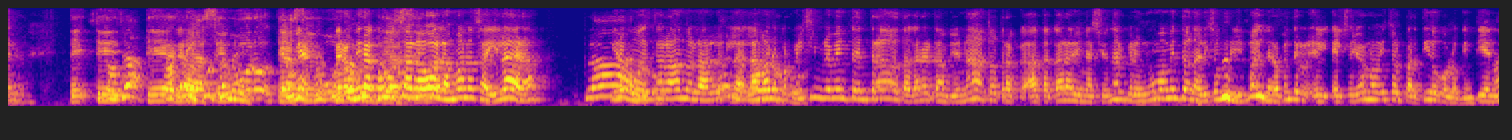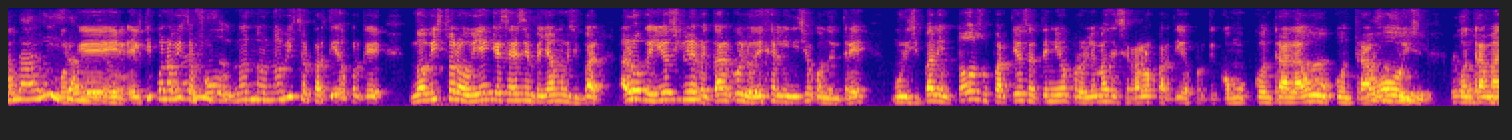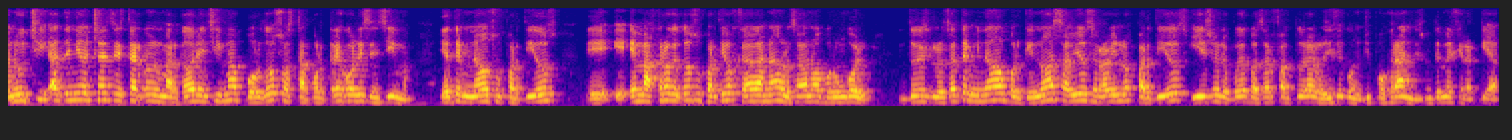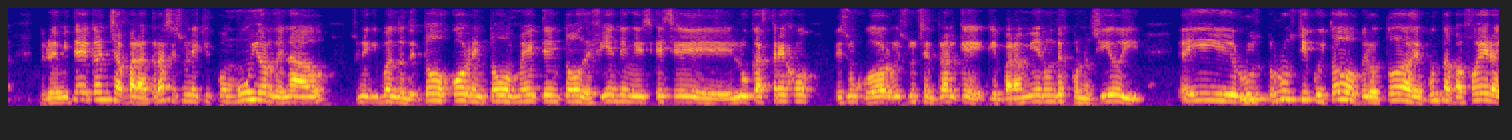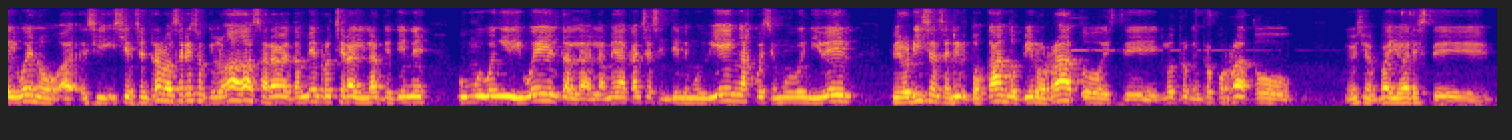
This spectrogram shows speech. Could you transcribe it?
Te, Sí, te, o sea, te- o sea, te aseguro, te Pero mira, aseguro. pero mira cómo te se ha lavado las manos a Aguilar. ¿ah? Claro. Mira cómo está lavando la, la- la- la mano, porque él simplemente ha entrado a atacar al campeonato, a atacar a Binacional, pero en ningún momento analizó Municipal. De repente el, el señor no ha visto el partido, por lo que entiendo. Analiza, Porque el, el tipo no ha visto el fútbol, no, no, no ha visto el partido porque no ha visto lo bien que se ha desempeñado Municipal. Algo que yo sí le recalco y lo dije al inicio cuando entré, Municipal en todos sus partidos ha tenido problemas de cerrar los partidos, porque como contra la U, Ah, contra Boys, sí, contra sí. Manucci, ha tenido chance de estar con el marcador encima por dos o hasta por tres goles encima. Y ha terminado sus partidos, eh, eh, es más, creo que todos sus partidos que ha ganado los ha ganado por un gol. Entonces los ha terminado porque no ha sabido cerrar bien los partidos y eso le puede pasar factura, lo dije con equipos grandes, un tema de jerarquía. Pero de mitad de cancha para atrás es un equipo muy ordenado, es un equipo en donde todos corren, todos meten, todos defienden. Es, ese Lucas Trejo es un jugador, es un central que, que para mí era un desconocido y ahí rú- rústico y todo, pero todas de punta para afuera. Y bueno, si, si el central va a hacer eso, que lo haga. Sarabia también, Rocher Aguilar, que tiene un muy buen ida y vuelta, la, la media cancha se entiende muy bien, Ascuez en muy buen nivel, priorizan salir tocando, Piero Rato, este, el otro que entró por Rato, a ver si me puede ayudar, este,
